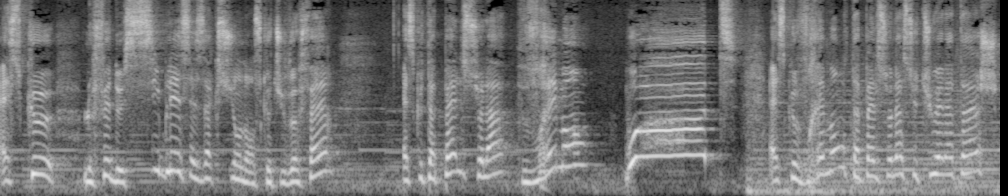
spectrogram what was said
Est-ce que le fait de cibler ses actions dans ce que tu veux faire, est-ce que tu appelles cela vraiment? What? Est-ce que vraiment t'appelles cela se tuer à la tâche?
